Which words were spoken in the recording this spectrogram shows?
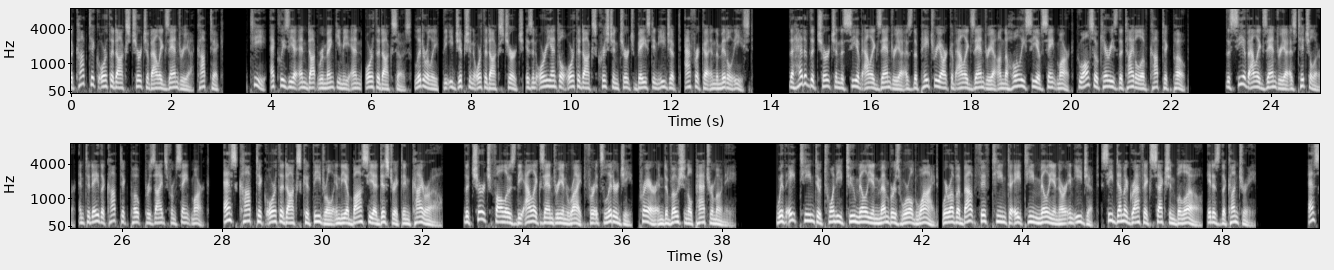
The Coptic Orthodox Church of Alexandria Coptic, T. Ecclesia n. Remenkimi n. Orthodoxos, literally, the Egyptian Orthodox Church is an Oriental Orthodox Christian church based in Egypt, Africa and the Middle East. The head of the church and the See of Alexandria is the Patriarch of Alexandria on the Holy See of St. Mark, who also carries the title of Coptic Pope. The See of Alexandria is titular, and today the Coptic Pope presides from St. Mark's Coptic Orthodox Cathedral in the Abbasiyya district in Cairo. The Church follows the Alexandrian rite for its liturgy, prayer and devotional patrimony. With 18 to 22 million members worldwide, whereof about 15 to 18 million are in Egypt see demographics section below, it is the country's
